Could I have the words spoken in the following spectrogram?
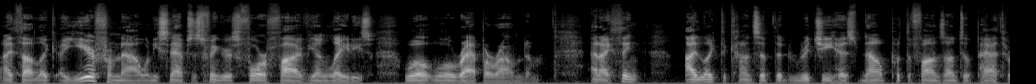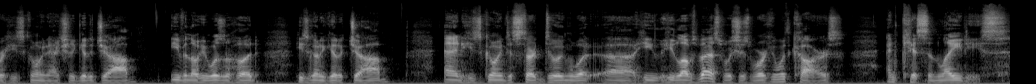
And I thought like a year from now, when he snaps his fingers, four or five young ladies will will wrap around him. And I think I like the concept that Richie has now put the Fonz onto a path where he's going to actually get a job. Even though he was a hood, he's going to get a job and he's going to start doing what uh, he he loves best, which is working with cars and kissing ladies.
